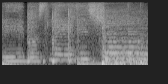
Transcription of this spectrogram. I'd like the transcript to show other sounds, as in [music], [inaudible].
Les Boss Ladies Show.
